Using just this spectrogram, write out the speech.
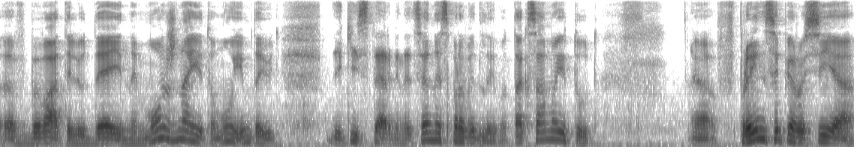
е, вбивати людей не можна, і тому їм дають якісь терміни. Це несправедливо. Так само і тут. Е, В принципі, Росія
